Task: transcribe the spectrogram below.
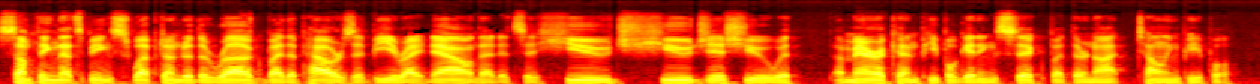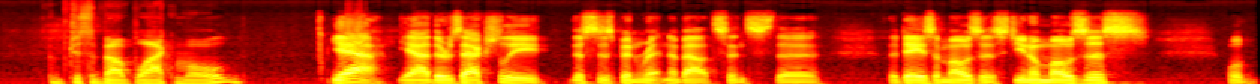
something that's being swept under the rug by the powers that be right now. That it's a huge, huge issue with America and people getting sick, but they're not telling people. Just about black mold. Yeah, yeah. There's actually this has been written about since the the days of Moses. Do you know Moses? Well,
